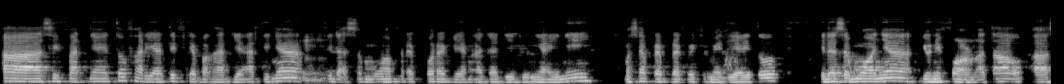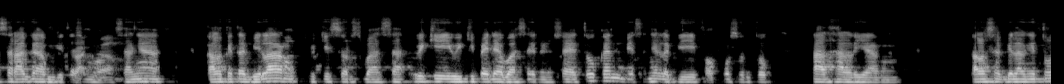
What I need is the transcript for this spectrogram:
uh, sifatnya itu variatif ya Bang Hardi. Artinya hmm. tidak semua proyek-proyek yang ada di dunia ini, maksudnya proyek-proyek Wikimedia itu tidak semuanya uniform atau uh, seragam gitu seragam. semua. Misalnya kalau kita bilang Wikisource bahasa Wiki Wikipedia bahasa Indonesia itu kan biasanya lebih fokus untuk hal-hal yang kalau saya bilang itu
